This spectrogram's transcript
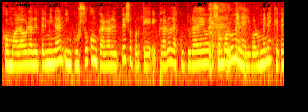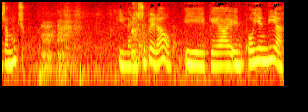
como a la hora de terminar, incluso con cargar el peso, porque claro, la escultura es- son volúmenes y volúmenes que pesan mucho. Y las he superado. Y que a- en- hoy en día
